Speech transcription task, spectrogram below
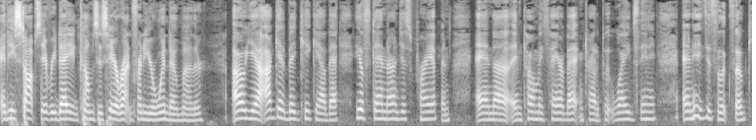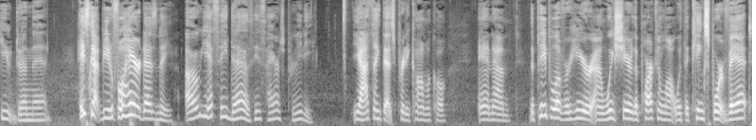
And he stops every day and combs his hair right in front of your window, Mother. Oh yeah, I get a big kick out of that. He'll stand there and just primp and and uh, and comb his hair back and try to put waves in it, and he just looks so cute doing that. He's got beautiful hair, doesn't he? Oh yes, he does. His hair's pretty. Yeah, I think that's pretty comical. And um, the people over here, um, we share the parking lot with the Kingsport Vet,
